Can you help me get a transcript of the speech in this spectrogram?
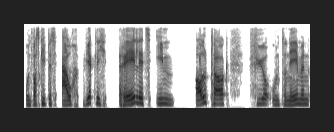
und was gibt es auch wirklich reell jetzt im Alltag für Unternehmen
